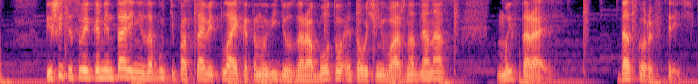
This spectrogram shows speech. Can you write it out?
Пишите свои комментарии, не забудьте поставить лайк этому видео за работу, это очень важно для нас. Мы старались. До скорых встреч!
